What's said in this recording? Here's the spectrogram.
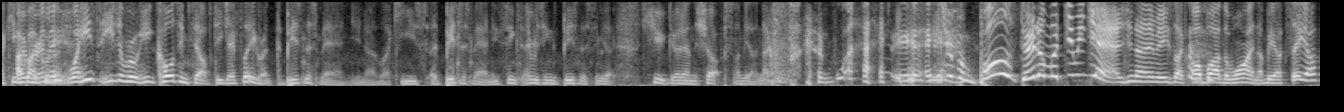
Like he's Oh, quite really? good. at- Well, he's he's a real, he calls himself DJ Flagrant, the businessman. You know, like he's a businessman. He thinks everything's business. And be like, Hugh, go down the shops. And I'll be like, no fucking way. You're tripping balls, dude. I'm with Jimmy Jazz. You know what I mean? He's like, I'll buy the wine. I'll be like, see ya.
